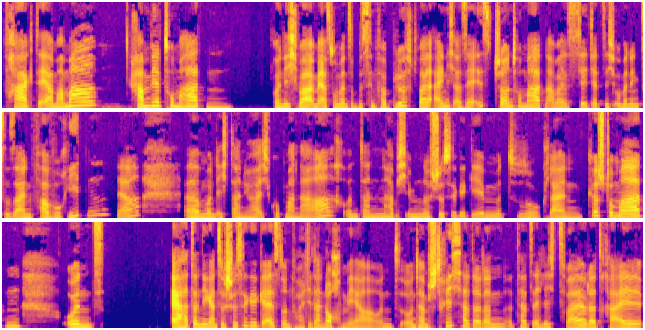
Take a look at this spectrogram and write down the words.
fragte er, Mama, haben wir Tomaten? Und ich war im ersten Moment so ein bisschen verblüfft, weil eigentlich, also er isst schon Tomaten, aber es zählt jetzt nicht unbedingt zu seinen Favoriten, ja. Ähm, und ich dann, ja, ich guck mal nach. Und dann habe ich ihm eine Schüssel gegeben mit so kleinen Kirschtomaten. Und er hat dann die ganze Schüssel gegessen und wollte dann noch mehr. Und unterm Strich hat er dann tatsächlich zwei oder drei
